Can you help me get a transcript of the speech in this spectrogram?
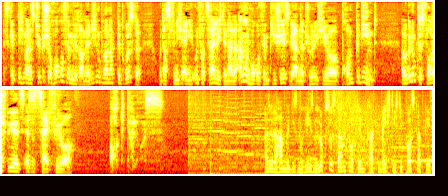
es gibt nicht mal das typische Horrorfilmgerammel, nicht ein paar nackte Brüste. Und das finde ich eigentlich unverzeihlich, denn alle anderen Horrorfilm-Klischees werden natürlich hier prompt bedient. Aber genug des Vorspiels, es ist Zeit für Octalus. Also da haben wir diesen riesen Luxusdampfer, auf dem gerade mächtig die Post abgeht.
